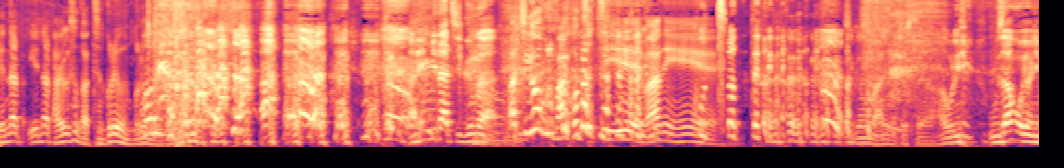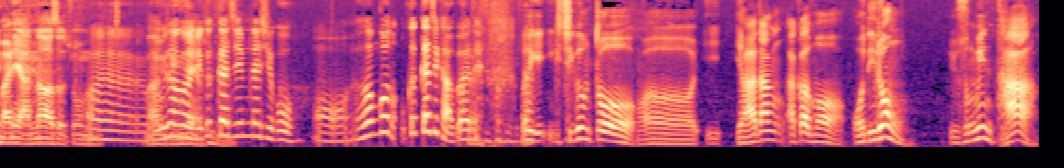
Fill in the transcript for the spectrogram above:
옛날 옛날 박영선 같은 그런 그런 거. 아닙니다 지금은 아 지금 그럼 많이 고쳤지 많이. 고쳤대. 지금은 많이 고쳤어요. 아, 우리 우상호 의원이 많이 안 나와서 좀 마음이 우상 의원이 끝까지 힘내시고 어 선거 끝까지 가봐야 되는 겁니다. 어, 이게 지금 또 어, 이 야당 아까 뭐 오디롱 유승민 다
